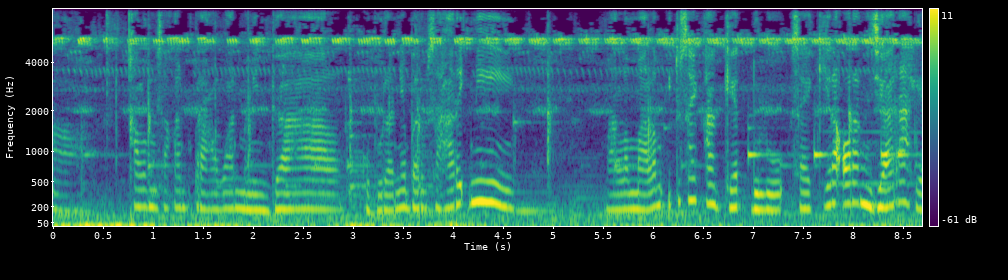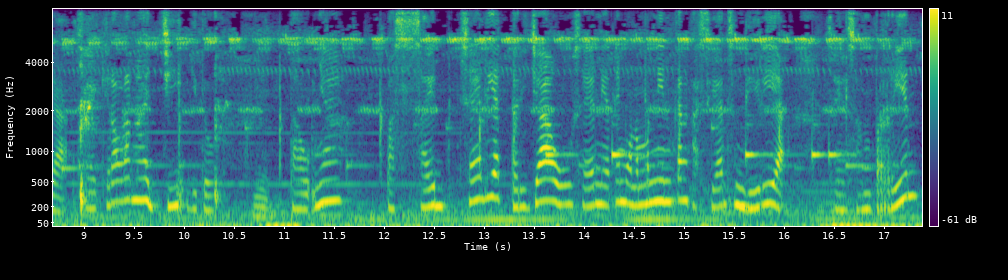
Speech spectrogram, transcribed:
kalau misalkan perawan meninggal, kuburannya baru sehari nih. Malam-malam itu saya kaget dulu. Saya kira orang jarah ya. Saya kira orang haji gitu. Iya. Taunya pas saya saya lihat dari jauh, saya niatnya mau nemenin kan kasihan sendiri ya. Saya samperin.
